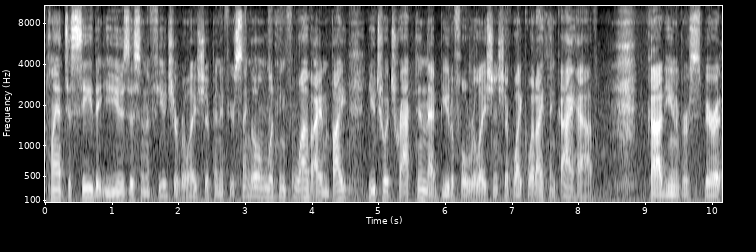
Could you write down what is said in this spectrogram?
plant a seed that you use this in a future relationship. And if you're single and looking for love, I invite you to attract in that beautiful relationship, like what I think I have. God, universe, spirit,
